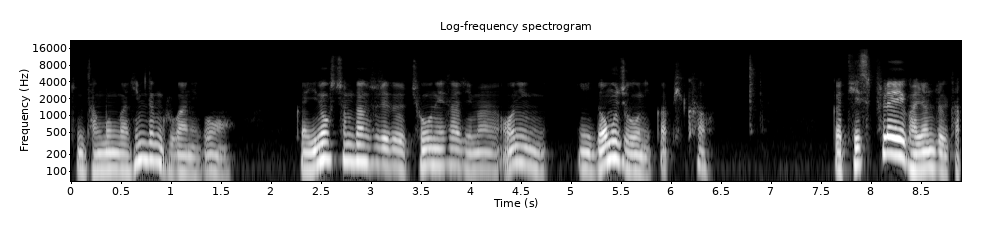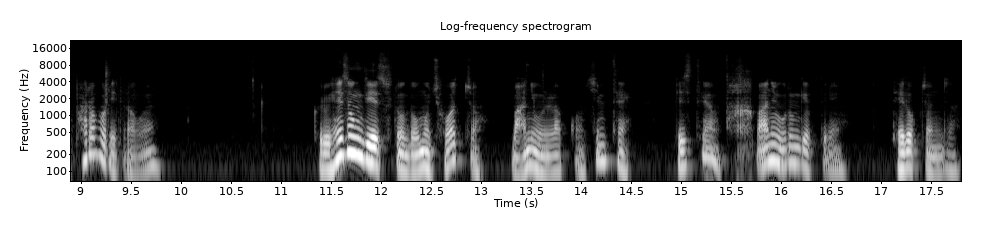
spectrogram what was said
좀 당분간 힘든 구간이고 그 이녹스 첨단 소재도 좋은 회사지만 earning이 너무 좋으니까 peak out. 그러니까 디스플레이 관련주를 다 팔아버리더라고요. 그리고 해성 DS도 너무 좋았죠. 많이 올랐고 심텍 비슷해요. 다 많이 오른 기업들이에요. 대덕전자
